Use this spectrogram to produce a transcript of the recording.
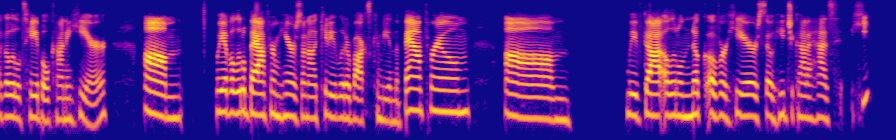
like a little table kind of here. Um, we have a little bathroom here, so now a kitty litter box can be in the bathroom. Um, we've got a little nook over here, so he of has he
